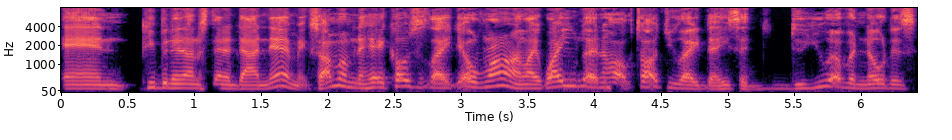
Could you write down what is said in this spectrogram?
and people didn't understand the dynamic. So I remember the head coach was like, "Yo, Ron, like, why you letting Hawk talk to you like that?" He said, "Do you ever notice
